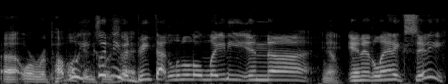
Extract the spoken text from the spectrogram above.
uh, or Republicans. Well, he couldn't even say. beat that little old lady in uh, yeah. in Atlantic City.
